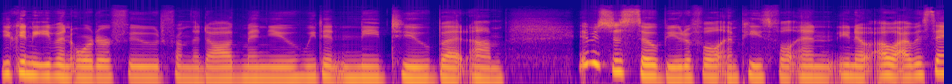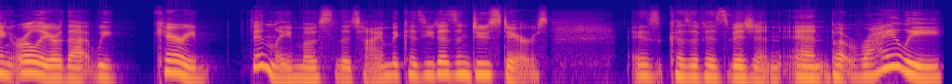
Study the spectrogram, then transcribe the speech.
You can even order food from the dog menu. We didn't need to, but um, it was just so beautiful and peaceful. And you know, oh, I was saying earlier that we carried Finley most of the time because he doesn't do stairs is because of his vision and but riley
